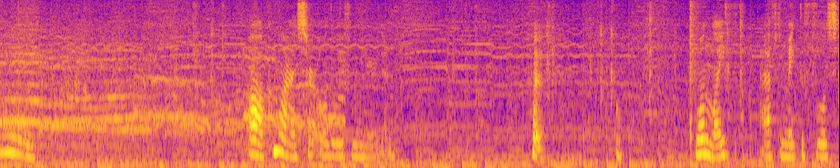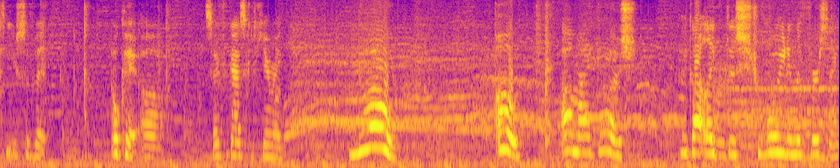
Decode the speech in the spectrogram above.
Oh. oh, come on, I start all the way from here again. One life. I have to make the fullest use of it. Okay, uh, sorry if you guys could hear me. No! Oh! Oh my gosh! I got like destroyed in the first like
